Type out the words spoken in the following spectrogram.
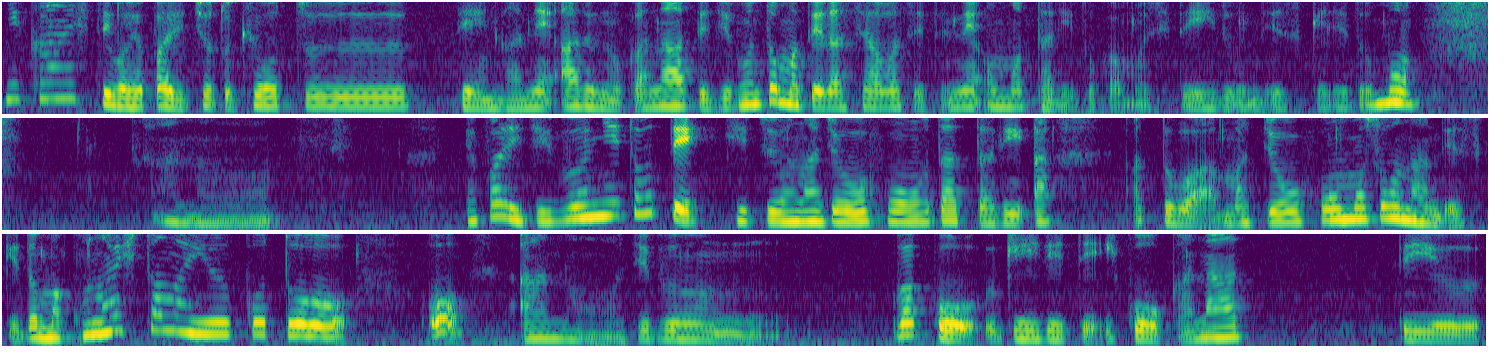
に関してはやっぱりちょっと共通点がねあるのかなって自分とも照らし合わせてね思ったりとかもしているんですけれどもあのやっぱり自分にとって必要な情報だったりああとはま情報もそうなんですけど、まあ、この人の言うことをあの自分はこう受け入れていこうかなっていう、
